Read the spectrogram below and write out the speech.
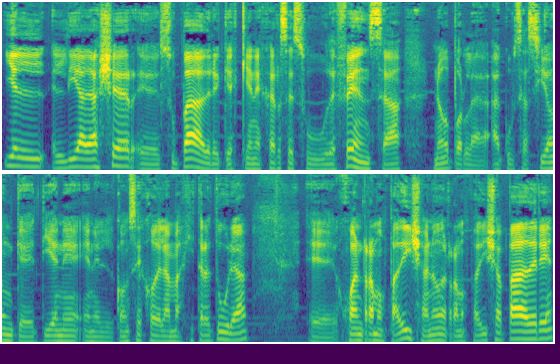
Y el, el día de ayer, eh, su padre, que es quien ejerce su defensa, ¿no? Por la acusación que tiene en el Consejo de la Magistratura, eh, Juan Ramos Padilla, ¿no? Ramos Padilla padre,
